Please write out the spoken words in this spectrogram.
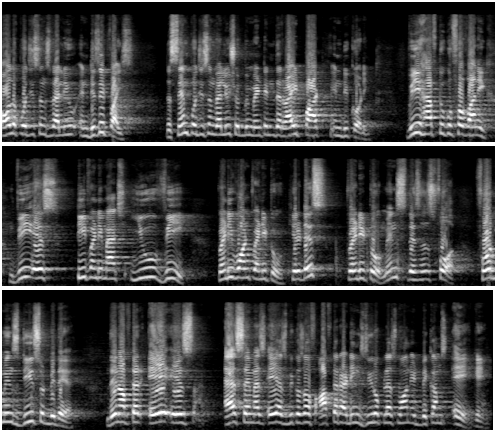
all the positions value in digit wise, the same position value should be maintained in the right part in decoding. We have to go for Vanik. V is T20 match UV 21 22. Here it is 22 means this is 4. 4 means D should be there. Then after A is as same as A as because of after adding 0 plus 1 it becomes A again.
